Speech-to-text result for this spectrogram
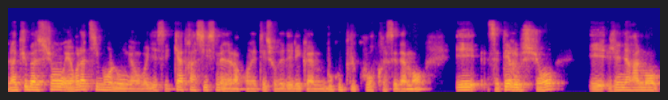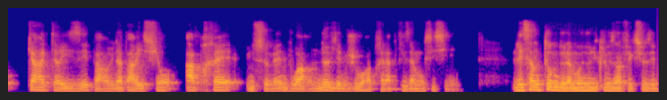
L'incubation est relativement longue. Hein. Vous voyez, c'est 4 à 6 semaines, alors qu'on était sur des délais quand même beaucoup plus courts précédemment. Et cette éruption est généralement caractérisée par une apparition après une semaine, voire neuvième jour après la prise d'amoxicilline. Les symptômes de la mononucléose infectieuse, eh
